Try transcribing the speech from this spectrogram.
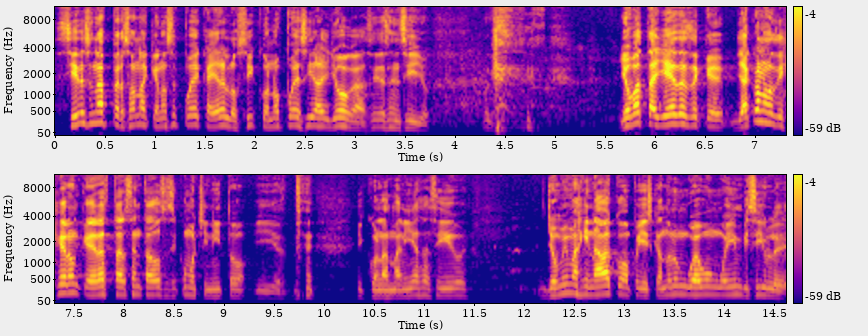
si eres una persona que no se puede callar el hocico, no puedes ir al yoga, así de sencillo. Yo batallé desde que, ya cuando nos dijeron que era estar sentados así como chinito y, este, y con las manillas así, yo me imaginaba como pellizcándole un huevo un güey invisible.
